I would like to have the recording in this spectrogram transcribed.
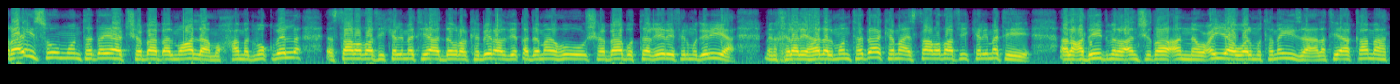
رئيس منتديات شباب المعلى محمد مقبل استعرض في كلمته الدور الكبير الذي قدمه شباب التغيير في المديرية. من خلال هذا المنتدى كما استعرض في كلمته العديد من الأنشطة النوعية والمتميزة التي أقامت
